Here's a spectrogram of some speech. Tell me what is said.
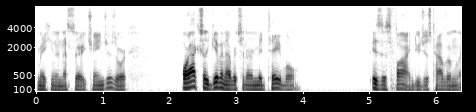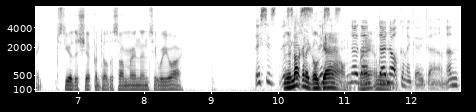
making the necessary changes, or or actually given Everton are mid table, is this fine? Do you just have them like steer the ship until the summer and then see where you are? This is this they're not going to go this is- down. no, they're, right? They're mean, not going to go down, and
